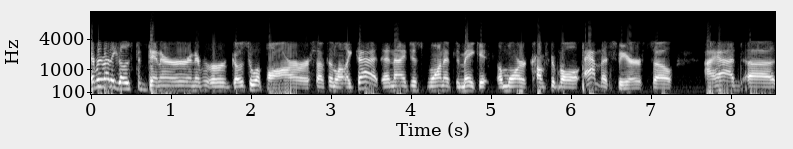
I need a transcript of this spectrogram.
everybody goes to dinner and or goes to a bar or something like that, and I just wanted to make it a more comfortable atmosphere. So I had uh,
